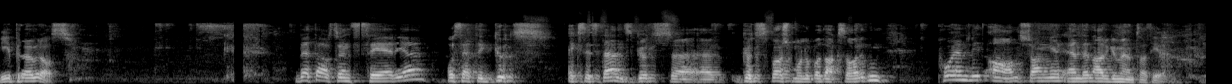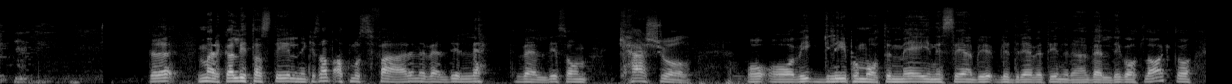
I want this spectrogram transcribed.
Vi prøver oss. Dette er altså en serie å sette Guds eksistens, Guds, uh, Guds spørsmål på dagsorden, på en litt annen sjanger enn den argumentative. Dere merker litt av stilen. ikke sant? Atmosfæren er veldig lett, veldig sånn casual. Og, og vi glir på en måte med inn i serien, blir, blir drevet inn i den. veldig godt lagt. Og,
